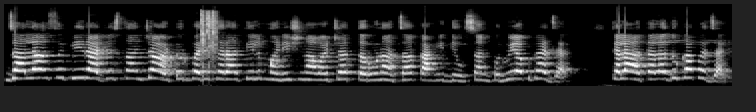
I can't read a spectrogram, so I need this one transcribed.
झालं असं की राजस्थानच्या अटूर परिसरातील मनीष नावाच्या तरुणाचा काही दिवसांपूर्वी अपघात झाला. त्याला हाताला दुखापत झाली.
